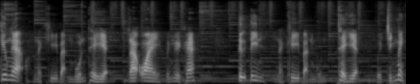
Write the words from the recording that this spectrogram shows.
kiêu ngạo là khi bạn muốn thể hiện ra oai với người khác. Tự tin là khi bạn muốn thể hiện với chính mình.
